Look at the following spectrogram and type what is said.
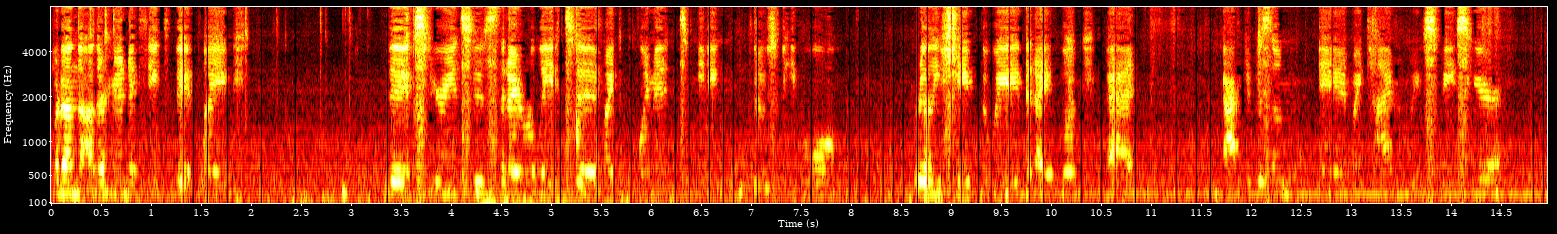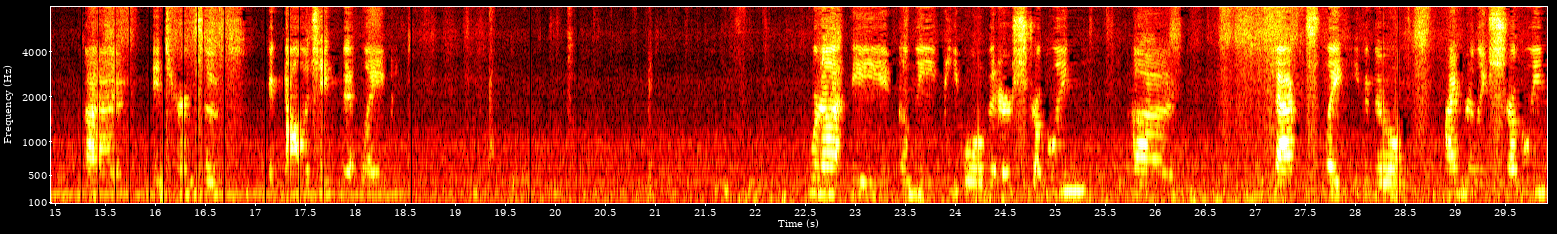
but on the other hand, I think that like the experiences that I relate to my deployment, to meeting those people, really shape the way that I look at activism and my time and my space here. Uh, in terms of acknowledging that like we're not the only people that are struggling. Uh, in fact, like even though I'm really struggling,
